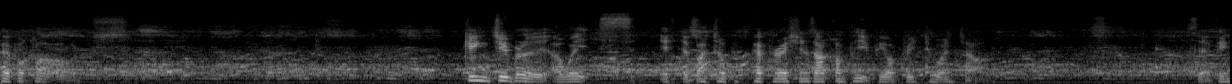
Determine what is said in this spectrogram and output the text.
Purple clouds. King Jubilee awaits. If the battle preparations are complete, feel free to enter. Saving.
